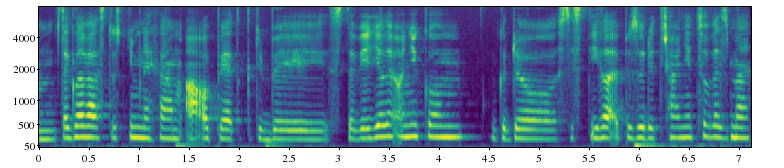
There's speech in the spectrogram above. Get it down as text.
um, takhle vás to s tím nechám a opět, kdyby jste věděli o někom, kdo si z téhle epizody třeba něco vezme,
